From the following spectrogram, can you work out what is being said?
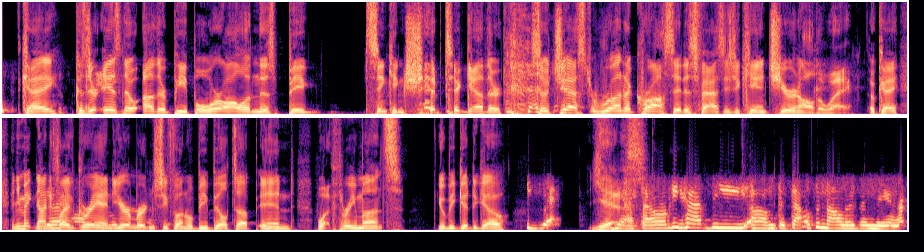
Okay? Because there is no other people. We're all in this big sinking ship together. So just run across it as fast as you can, cheering all the way. Okay? And you make 95 grand, your emergency fund will be built up in what, three months? You'll be good to go? Yes. Yes. Yes, I already have the um, the thousand dollars in there,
